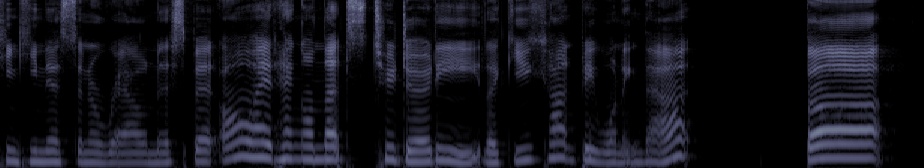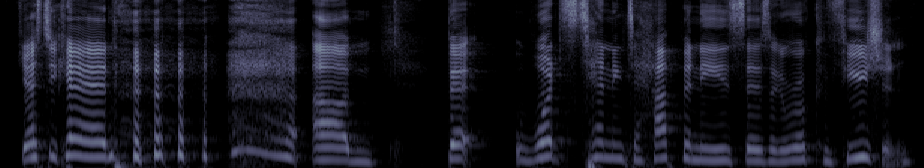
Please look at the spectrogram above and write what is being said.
kinkiness and arousalness. But oh, wait, hang on, that's too dirty. Like, you can't be wanting that. But yes, you can. um, but what's tending to happen is there's like a real confusion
